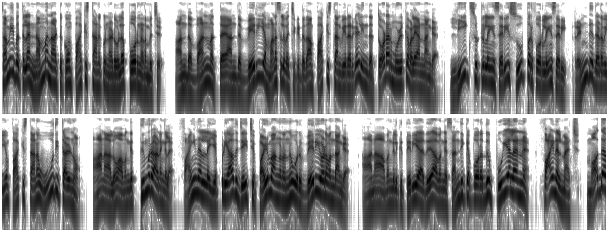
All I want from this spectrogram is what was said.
சமீபத்துல நம்ம நாட்டுக்கும் பாகிஸ்தானுக்கும் நடுவுல போர் நடந்துச்சு. அந்த வன்மத்தை அந்த வெறிய மனசுல வச்சுக்கிட்டு தான் பாகிஸ்தான் வீரர்கள் இந்த தொடர் முழுக்க விளையாடினாங்க. லீக் சுற்றுலையும் சரி சூப்பர் ஃபோர்லயும் சரி ரெண்டு தடவையும் பாகிஸ்தானை ஊதி தள்ளணும் ஆனாலும் அவங்க திமிர அடங்கல ஃபைனல்ல எப்படியாவது ஜெயிச்சு பழுமாங்கணும்னு ஒரு வெறியோட வந்தாங்க. ஆனா அவங்களுக்கு தெரியாது அவங்க சந்திக்க போறது புயலன்னு. ஃபைனல் மேட்ச் மொத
